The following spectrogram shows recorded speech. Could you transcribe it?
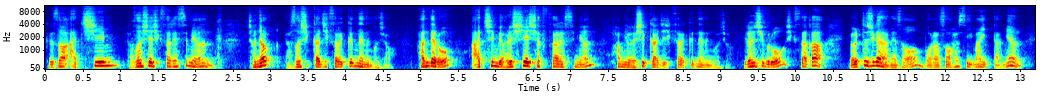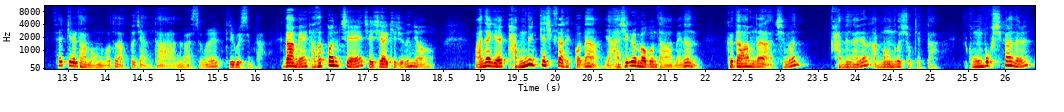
그래서 아침 6시에 식사를 했으면 저녁 6시까지 식사를 끝내는 거죠. 반대로 아침 10시에 식사를 했으면 밤 10시까지 식사를 끝내는 거죠. 이런 식으로 식사가 12시간 안에서 몰아서 할 수만 있다면 세 끼를 다 먹는 것도 나쁘지 않다는 말씀을 드리고 있습니다. 그 다음에 다섯 번째 제시할 기준은요. 만약에 밤늦게 식사를 했거나 야식을 먹은 다음에는 그 다음날 아침은 가능하면 안 먹는 것이 좋겠다. 공복 시간을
